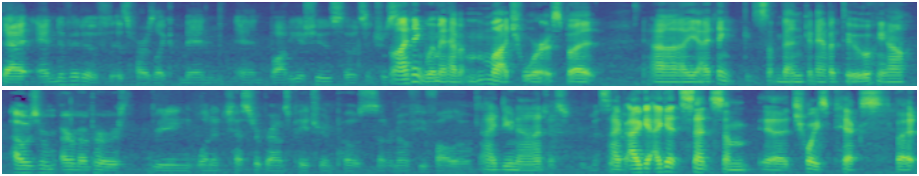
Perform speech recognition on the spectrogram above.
that end of it, of as far as like men and body issues. So it's interesting. Well, I think women have it much worse, but uh, yeah, I think some men can have it too. You know, I was. Rem- I remember reading one of Chester Brown's Patreon posts. I don't know if you follow I do not. Chester. I. I, get, I get sent some uh, choice picks, but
